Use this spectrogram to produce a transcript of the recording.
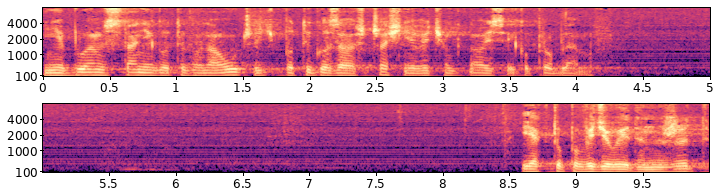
I nie byłem w stanie go tego nauczyć, bo ty go za wcześnie wyciągnąłeś z jego problemów. Jak to powiedział jeden Żyd,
